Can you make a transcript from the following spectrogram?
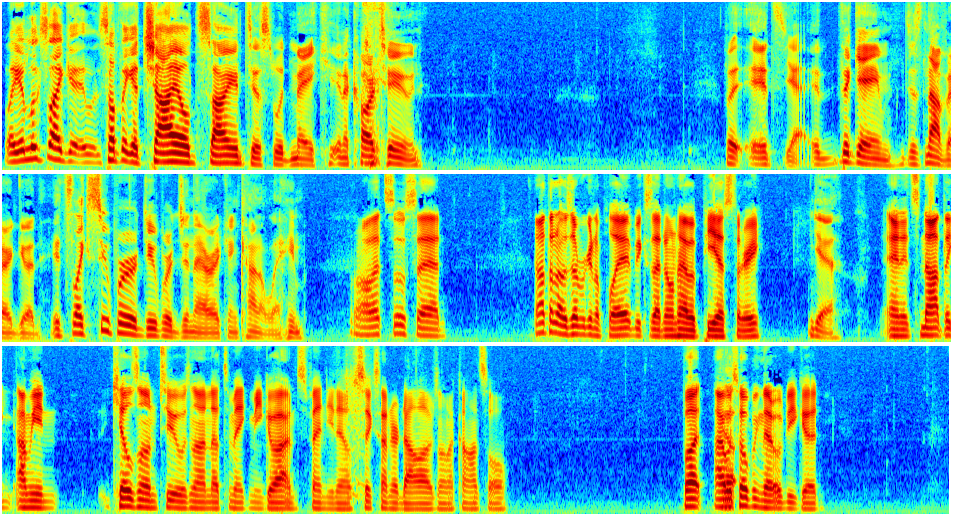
Like it looks like uh, something a child scientist would make in a cartoon. But it's yeah, it, the game just not very good. It's like super duper generic and kind of lame. Oh, that's so sad. Not that I was ever going to play it because I don't have a PS3, Yeah, and it's not the. I mean, Killzone Two was not enough to make me go out and spend you know six hundred dollars on a console. But I was hoping that it would be good.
